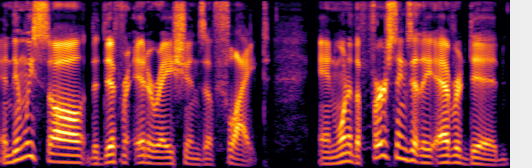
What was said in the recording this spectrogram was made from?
And then we saw the different iterations of flight. And one of the first things that they ever did,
